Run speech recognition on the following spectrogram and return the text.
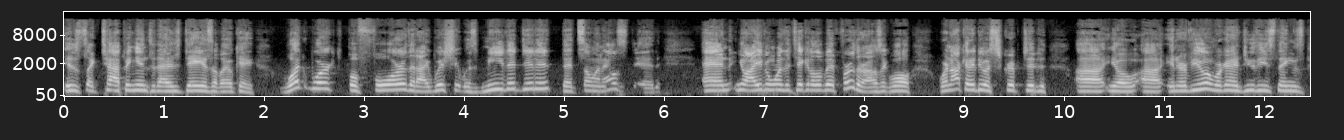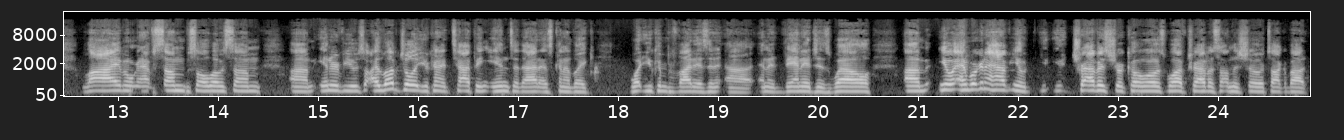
is like tapping into those days of like, okay, what worked before that I wish it was me that did it, that someone else did. And you know, I even wanted to take it a little bit further. I was like, well, we're not going to do a scripted, uh, you know, uh, interview, and we're going to do these things live, and we're going to have some solo, some um, interviews. So I love Joel. You're kind of tapping into that as kind of like what you can provide as an, uh, an advantage as well. Um, you know, and we're going to have you know Travis, your co-host. We'll have Travis on the show to talk about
